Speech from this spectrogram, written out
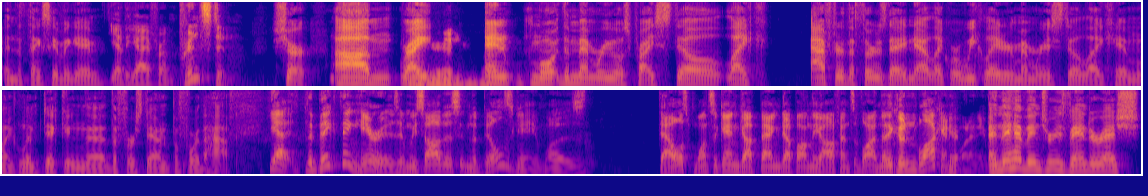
in the Thanksgiving game. Yeah, the guy from Princeton. Sure. Um, right. and more the memory was probably still like after the Thursday, now like we're a week later, memory is still like him like limp dicking the the first down before the half. Yeah, the big thing here is, and we saw this in the Bills game, was Dallas once again got banged up on the offensive line. They couldn't block anyone anymore. And they have injuries. Vander Esch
